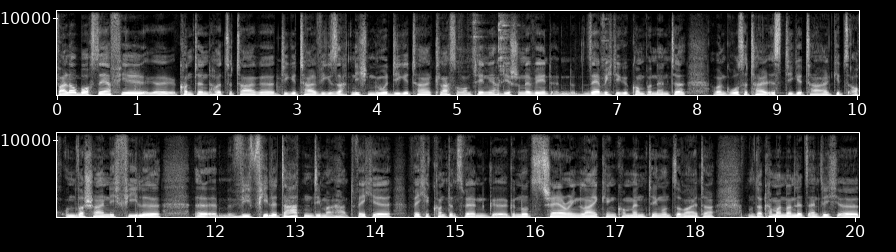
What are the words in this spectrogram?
Weil aber auch sehr viel äh, Content heutzutage digital, wie gesagt, nicht nur digital, Klassenraumtraining hat ihr schon erwähnt, eine sehr wichtige Komponente, aber ein großer Teil ist digital, gibt es auch unwahrscheinlich viele, äh, wie viele Daten, die man hat, welche, welche Contents werden genutzt, Sharing, Liking, Commenting und so weiter. Und da kann man dann letztendlich, äh,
